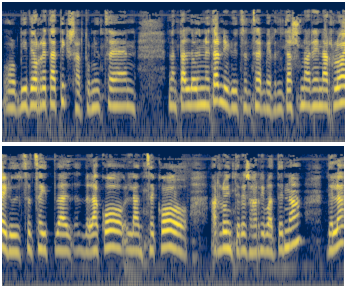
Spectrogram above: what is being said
or, bide horretatik sartu nintzen lantalde honetan iruditzen zen berdintasunaren arloa iruditzen zait delako lantzeko arlo interesgarri bat dena dela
